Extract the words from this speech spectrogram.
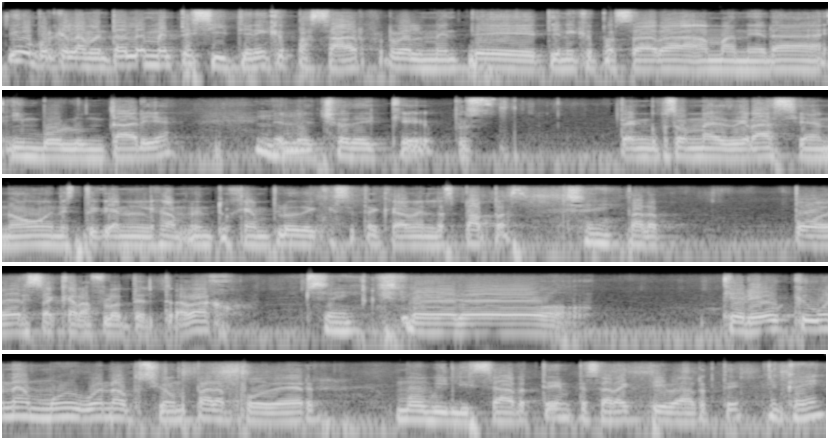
Digo, porque lamentablemente sí tiene que pasar, realmente tiene que pasar a, a manera involuntaria el hecho de que, pues, tenga que pasar una desgracia, ¿no? En, este, en, el en tu ejemplo de que se te acaben las papas Sí. para poder sacar a flote el trabajo. Sí. Pero creo que una muy buena opción para poder movilizarte, empezar a activarte, Ok.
